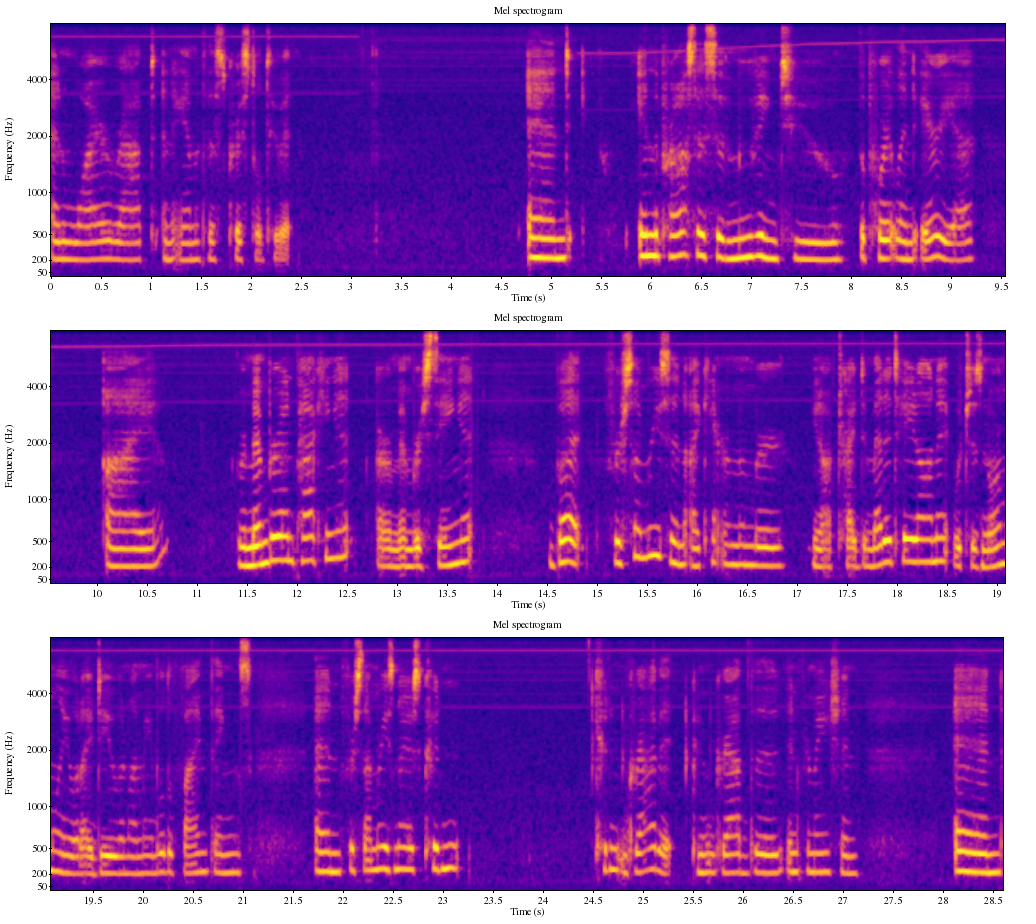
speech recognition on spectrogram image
and wire wrapped an amethyst crystal to it. And in the process of moving to the Portland area, I remember unpacking it, I remember seeing it, but for some reason I can't remember, you know, I've tried to meditate on it, which is normally what I do when I'm able to find things, and for some reason I just couldn't couldn't grab it, couldn't grab the information. And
